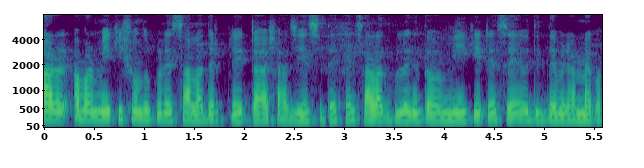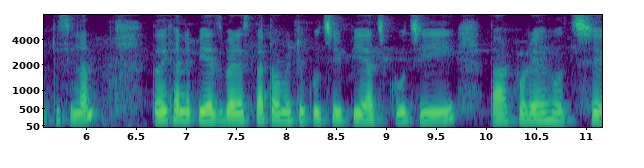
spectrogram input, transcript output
আর আমার মেয়ে কি সুন্দর করে সালাদের প্লেটটা সাজিয়েছে। দেখেন, সালাদগুলো কিন্তু আমার মেয়ে কেটেছে। ওই দিক দিয়ে আমি রান্না করতেছিলাম। তো এখানে পেঁয়াজ বেরেস্তা, টমেটো কুচি, পেঁয়াজ কুচি, তারপরে হচ্ছে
